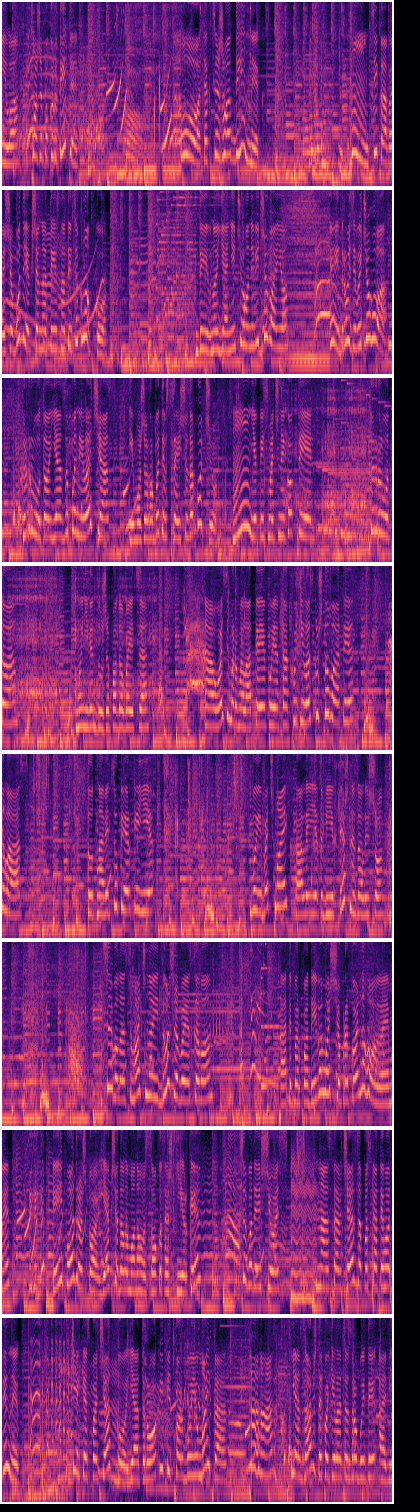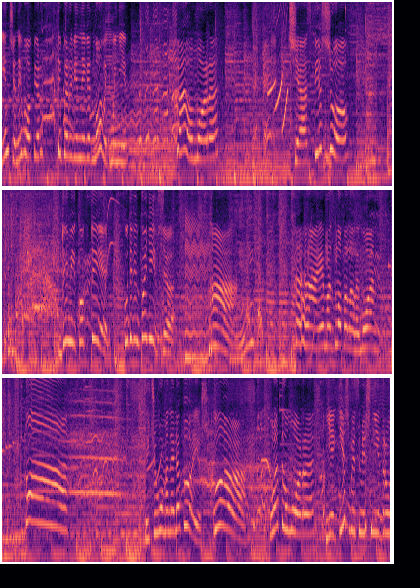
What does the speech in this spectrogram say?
зрозуміло. Може покрутити? О, так це ж годинник. Хм, цікаво, що буде, якщо натиснути цю кнопку. Дивно, я нічого не відчуваю. Ей, друзі, ви чого? Круто, я зупинила час і можу робити все, що захочу. Мм, який смачний коктейль. Круто. Мені він дуже подобається. А ось і мармеладка, яку я так хотіла скуштувати. Клас. Тут навіть цукерки є. Вибач, Майк, але я тобі їх теж не залишу. Це було смачно і дуже весело. А тепер подивимось, що прикольного у Еми. Ей, подружко, як щодо лимонного соку та шкірки? Це буде щось. Настав час запускати годинник. Тільки спочатку я трохи підфарбую Майка. Ага, я завжди хотіла це зробити, а він чинив опір. Тепер він не відмовить мені. Ха, умора. Час пішов. Де мій коктейль? Куди він подівся? А. Ага, Ема злопала лимон. Ти чого мене лякаєш? А! От умора. Які ж ви смішні друзі.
